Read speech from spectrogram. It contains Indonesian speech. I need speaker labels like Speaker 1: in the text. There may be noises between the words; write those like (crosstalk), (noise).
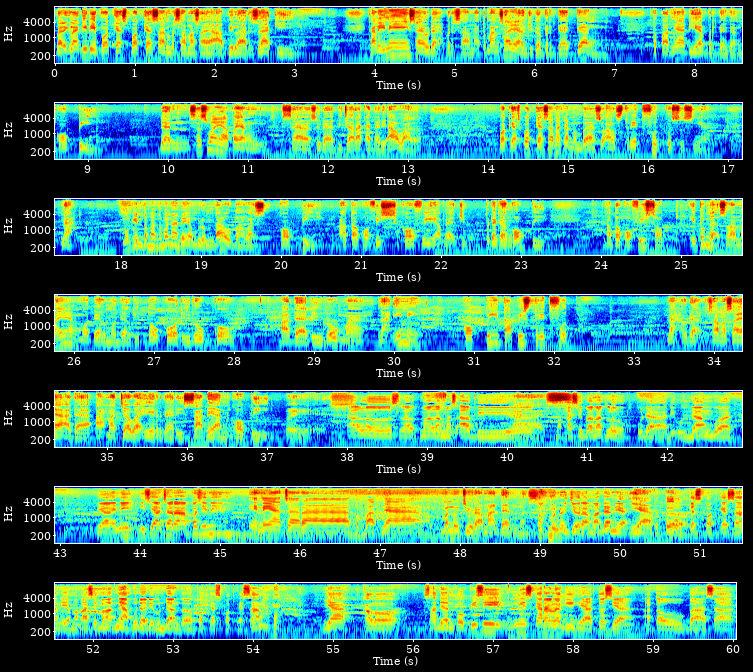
Speaker 1: Balik lagi di podcast-podcastan bersama saya Abil Arzaki. Kali ini saya udah bersama teman saya yang juga berdagang. Tepatnya dia berdagang kopi. Dan sesuai apa yang saya sudah bicarakan dari awal Podcast-podcastan akan membahas soal street food khususnya. Nah, mungkin teman-teman ada yang belum tahu bahwa kopi atau coffee coffee apa ya pedagang kopi atau coffee shop itu nggak selamanya yang model-model di toko di ruko ada di rumah. Nah ini kopi tapi street food. Nah udah bersama saya ada Ahmad Jawahir dari Sadean Kopi.
Speaker 2: Wes. Halo, selamat malam Mas Abil.
Speaker 1: Nice.
Speaker 2: Makasih banget loh udah diundang buat Ya ini isi acara apa sih ini?
Speaker 1: Ini acara tepatnya menuju Ramadan mas.
Speaker 2: menuju Ramadan ya?
Speaker 1: Iya betul.
Speaker 2: Podcast podcastan ya makasih banget nih aku udah diundang ke podcast podcastan. (laughs) ya kalau Sadian Kopi sih ini sekarang lagi hiatus ya atau bahasa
